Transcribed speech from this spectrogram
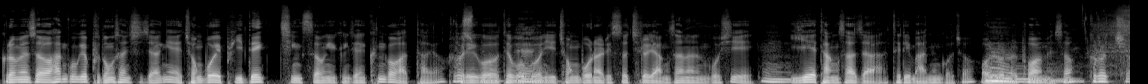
그러면서 한국의 부동산 시장에 정보의 비대칭성이 굉장히 큰 것 같아요. 그렇습니다. 그리고 대부분 예. 이 정보나 리서치를 양산하는 곳이 음. 이해 당사자들이 많은 거죠. 언론을 음. 포함해서. 그렇죠.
